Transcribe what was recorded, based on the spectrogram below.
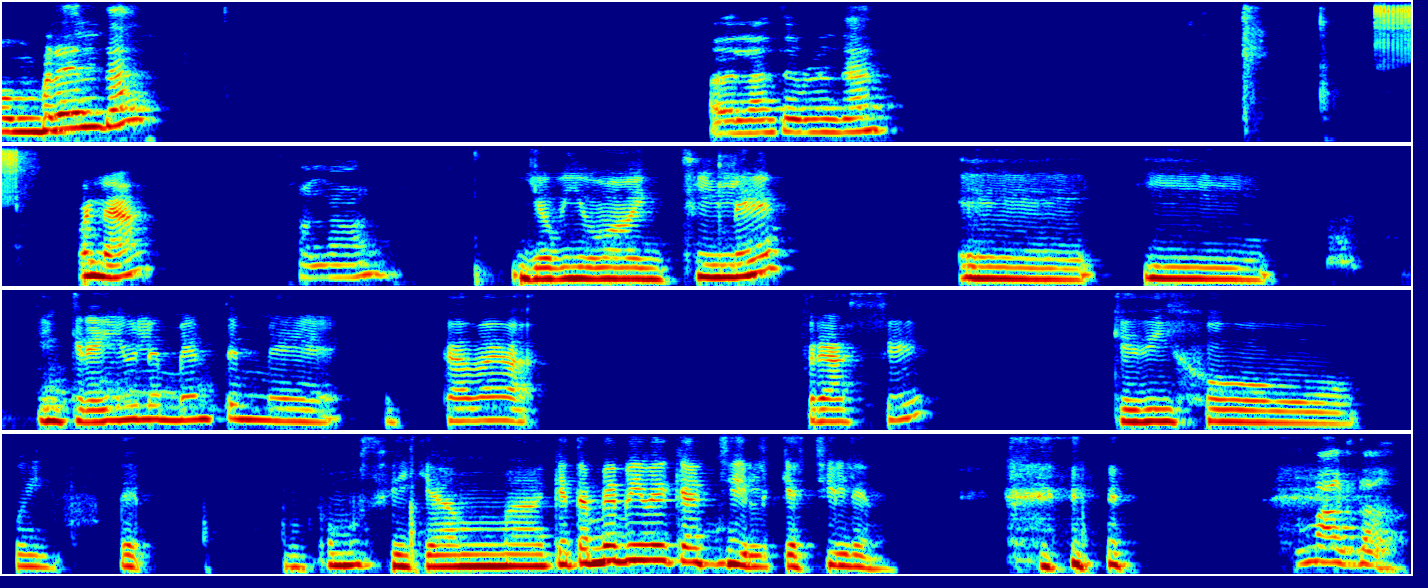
con Brenda. Adelante, Brenda. Hola. Hola. Yo vivo en Chile eh, y increíblemente me, cada frase que dijo, uy, ¿cómo se llama? Que también vive que es, Chile, que es chileno. Magda.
